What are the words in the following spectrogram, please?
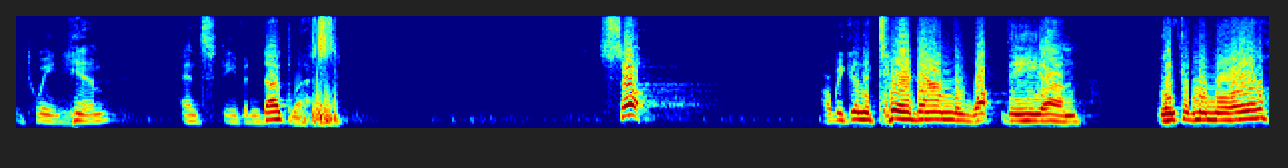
between him and Stephen Douglas. So, are we going to tear down the, the um, Lincoln Memorial?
